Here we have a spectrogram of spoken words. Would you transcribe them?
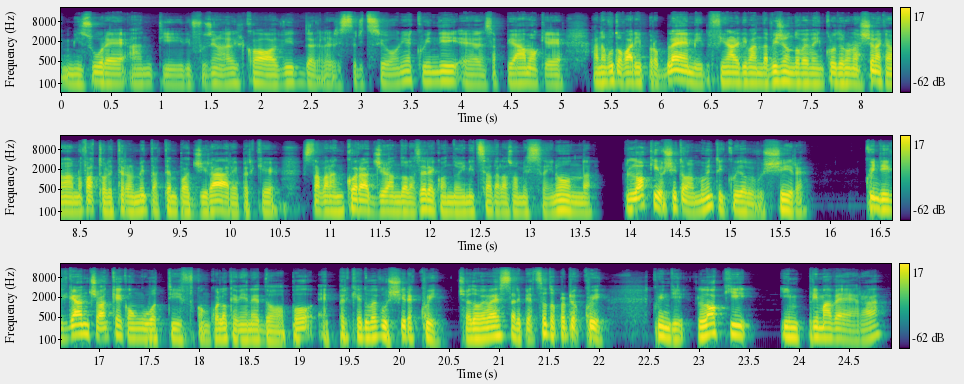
misure antidiffusione del Covid, delle restrizioni e quindi eh, sappiamo che hanno avuto vari problemi. Il finale di WandaVision doveva includere una scena che non hanno fatto letteralmente a tempo a girare perché stavano ancora girando la serie quando è iniziata la sua messa in onda. Loki è uscito nel momento in cui doveva uscire. Quindi il gancio anche con What If, con quello che viene dopo, è perché doveva uscire qui, cioè doveva essere piazzato proprio qui. Quindi Loki in primavera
